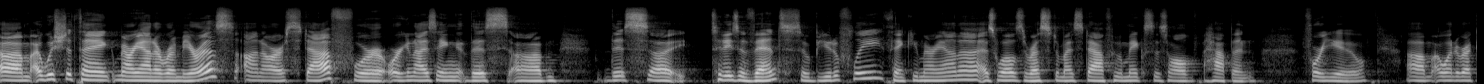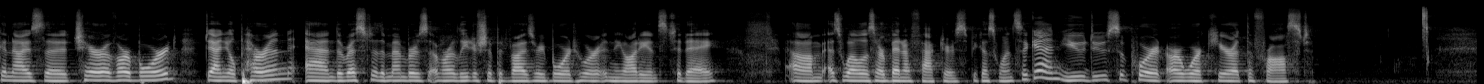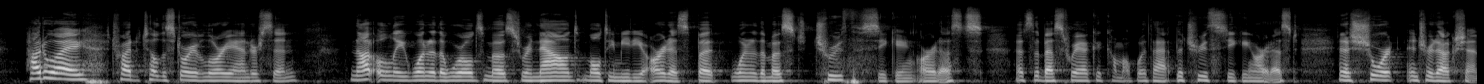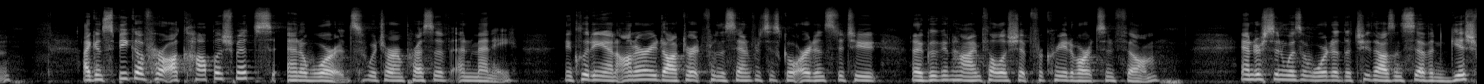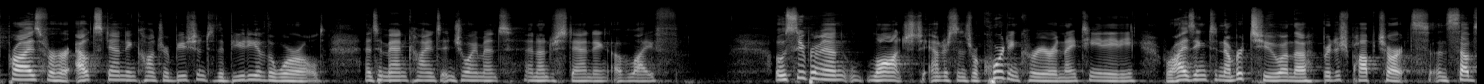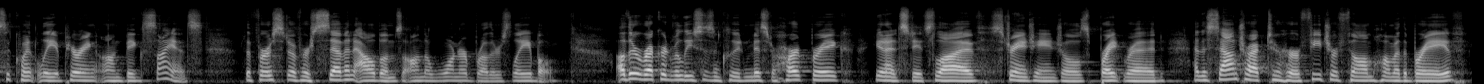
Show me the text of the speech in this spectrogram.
Um, I wish to thank Mariana Ramirez on our staff for organizing this, um, this uh, today's event so beautifully. Thank you, Mariana, as well as the rest of my staff who makes this all happen for you. Um, I want to recognize the chair of our board, Daniel Perrin, and the rest of the members of our Leadership Advisory Board who are in the audience today, um, as well as our benefactors, because once again, you do support our work here at the Frost. How do I try to tell the story of Laurie Anderson? Not only one of the world's most renowned multimedia artists, but one of the most truth seeking artists. That's the best way I could come up with that the truth seeking artist. In a short introduction, I can speak of her accomplishments and awards, which are impressive and many, including an honorary doctorate from the San Francisco Art Institute and a Guggenheim Fellowship for Creative Arts and Film. Anderson was awarded the 2007 Gish Prize for her outstanding contribution to the beauty of the world and to mankind's enjoyment and understanding of life. Oh Superman launched Anderson's recording career in 1980, rising to number two on the British pop charts and subsequently appearing on Big Science, the first of her seven albums on the Warner Brothers label. Other record releases include Mr. Heartbreak, United States Live, Strange Angels, Bright Red, and the soundtrack to her feature film Home of the Brave,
